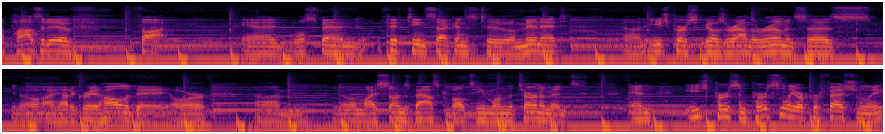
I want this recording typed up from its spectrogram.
a positive thought and we'll spend 15 seconds to a minute. And each person goes around the room and says, you know, I had a great holiday, or, um, you know, my son's basketball team won the tournament. And each person, personally or professionally,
